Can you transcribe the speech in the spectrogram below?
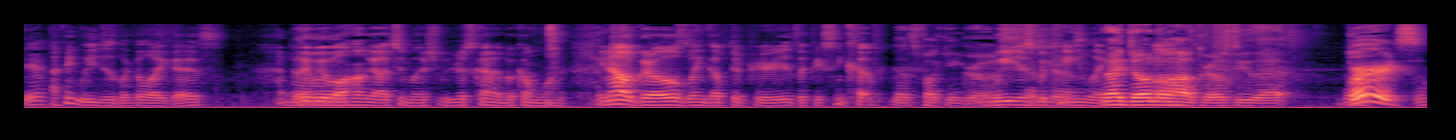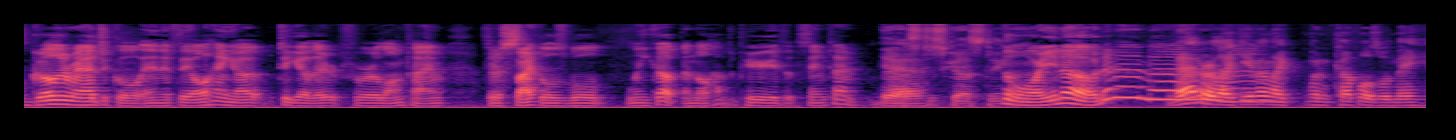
yeah, I think we just look alike, guys. I think we've all hung out too much. We just kind of become one. You know how girls link up their periods, like they sync up. That's fucking gross. We just That's became gross. like. and I don't know how girls do that. well, birds. Well, girls are magical, and if they all hang out together for a long time, their cycles will link up, and they'll have the periods at the same time. Yeah. That's disgusting. The more you know. Da-da-da. That or like even like when couples when they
